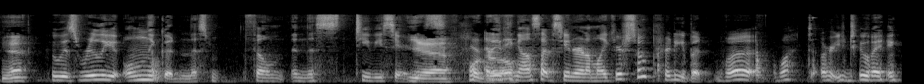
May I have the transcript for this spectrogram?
Yeah. who is really only good in this film, in this TV series. Yeah, poor girl. Anything else I've seen her, and I'm like, you're so pretty, but what what are you doing?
